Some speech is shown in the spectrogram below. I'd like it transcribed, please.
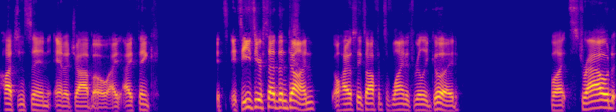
Hutchinson and Ojabo. I, I think it's it's easier said than done. Ohio State's offensive line is really good, but Stroud,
